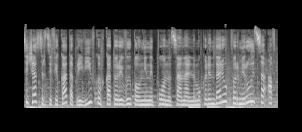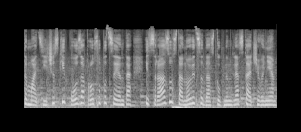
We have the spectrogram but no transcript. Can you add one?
Сейчас сертификат о прививках, которые выполнены по национальному календарю, формируется автоматически по запросу пациента и сразу становится доступным для скачивания.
